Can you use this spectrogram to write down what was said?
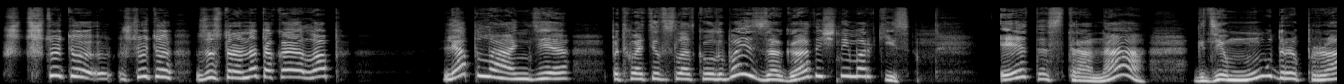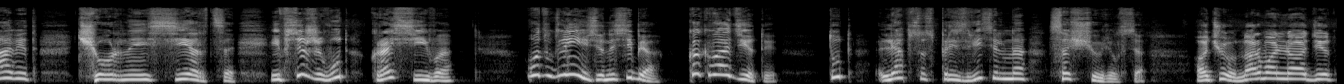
что это, что это за страна такая лап... «Ляпландия», — подхватил сладко улыбаясь загадочный маркиз. «Это страна, где мудро правит черное сердце, и все живут красиво. Вот взгляните на себя, как вы одеты». Тут Ляпсус презрительно сощурился — «А чё, нормально одет?»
